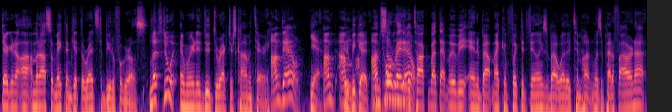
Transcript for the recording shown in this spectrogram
they're gonna. Uh, I'm gonna also make them get the rights to Beautiful Girls, Let's do it. and we're gonna do director's commentary. I'm down. Yeah, I'm. I'm it'll be good. I'm, I'm, so totally ready down. to talk about that movie and about my conflicted feelings about whether Tim Hutton was a pedophile or not.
